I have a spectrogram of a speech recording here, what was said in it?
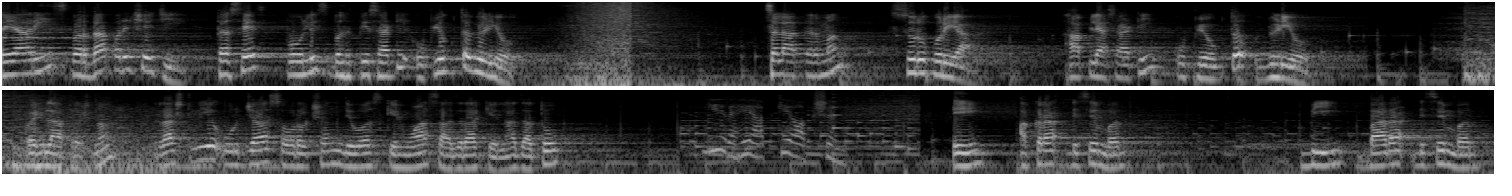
तयारी स्पर्धा परीक्षेची तसेच पोलीस भरतीसाठी उपयुक्त व्हिडिओ. चला तर मग सुरू करूया आपल्यासाठी उपयुक्त व्हिडिओ. पहिला प्रश्न राष्ट्रीय ऊर्जा संरक्षण दिवस केव्हा साजरा केला जातो? ये रहे आपके ऑप्शन ए अकरा डिसेंबर. बी बारा डिसेंबर.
